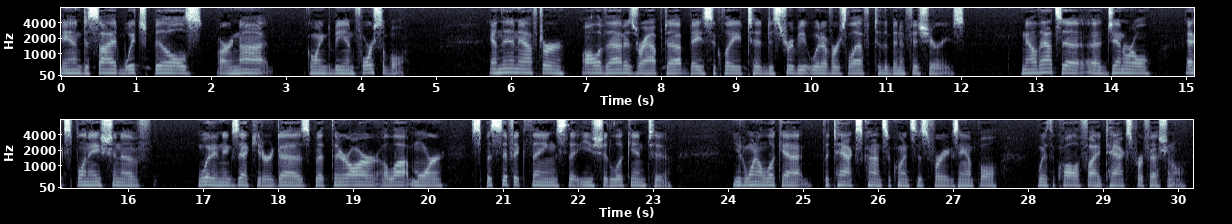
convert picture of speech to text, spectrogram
and decide which bills are not going to be enforceable. And then, after all of that is wrapped up, basically to distribute whatever's left to the beneficiaries. Now, that's a, a general explanation of what an executor does, but there are a lot more specific things that you should look into. You'd want to look at the tax consequences, for example, with a qualified tax professional.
